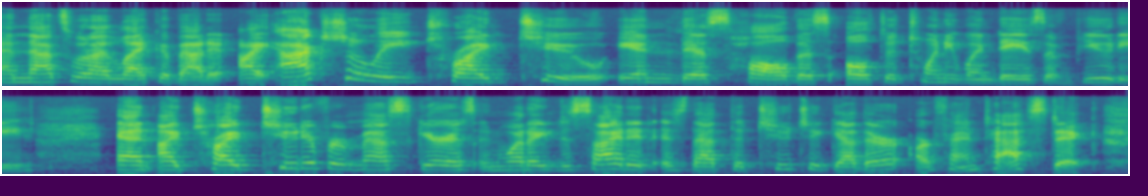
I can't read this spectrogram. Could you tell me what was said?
and that's what I like about it. I actually tried two in this haul, this Ulta 21 Days of Beauty, and I tried two different mascaras and what I decided is that the two together are fantastic.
